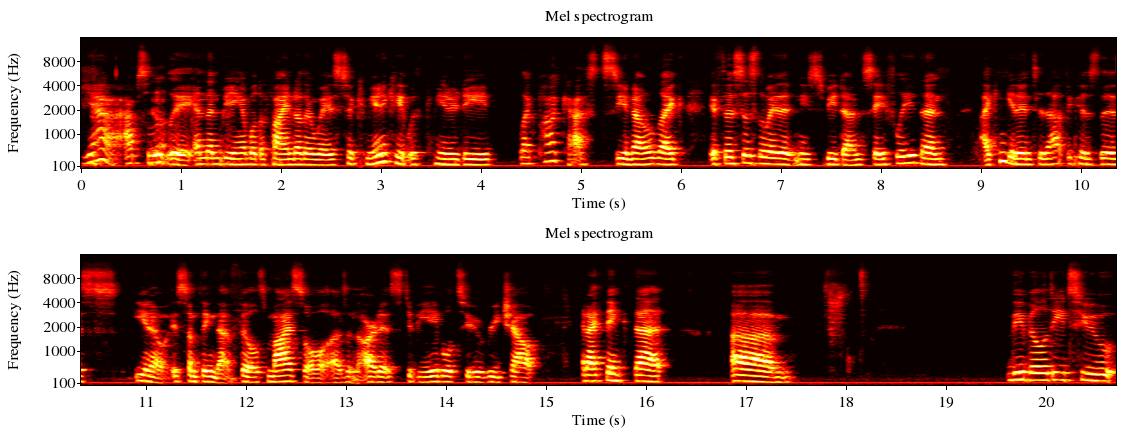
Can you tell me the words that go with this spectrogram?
Yeah, absolutely. And then being able to find other ways to communicate with community like podcasts, you know, like if this is the way that it needs to be done safely, then I can get into that because this, you know, is something that fills my soul as an artist to be able to reach out. And I think that um, the ability to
